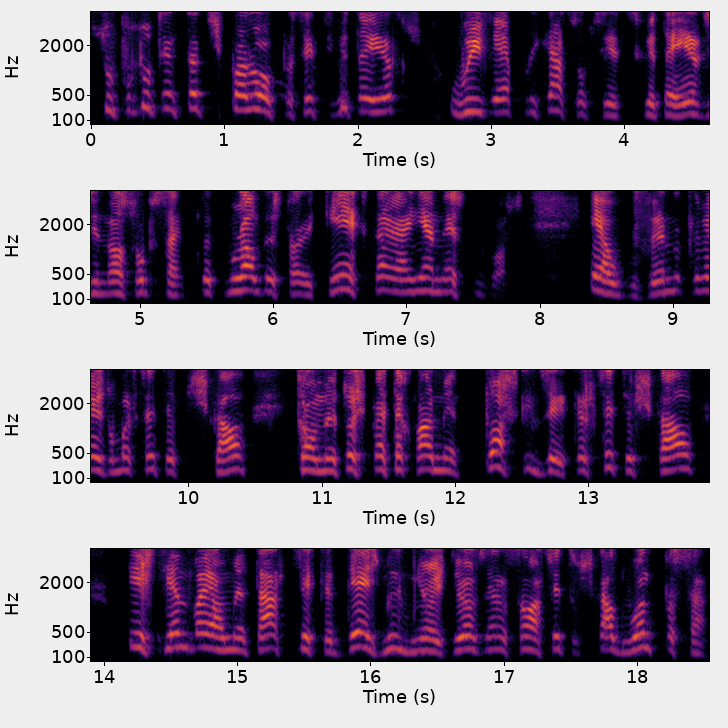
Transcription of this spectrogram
se o produto, entretanto, disparou para 150 euros, o IVA é aplicado sobre 150 euros e não sobre 100. Portanto, moral da história, quem é que está a ganhar neste negócio? É o governo, através de uma receita fiscal que aumentou espetacularmente. Posso lhe dizer que a receita fiscal este ano vai aumentar de cerca de 10 mil milhões de euros em relação à receita fiscal do ano passado.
